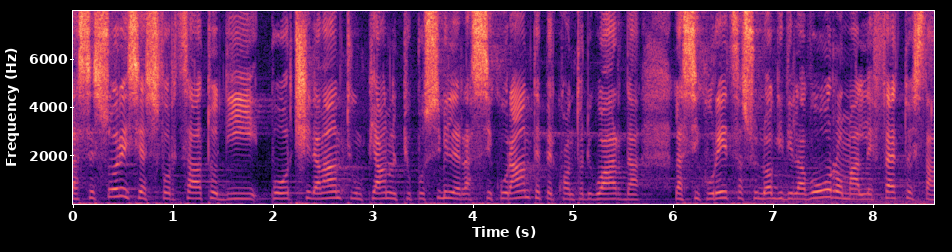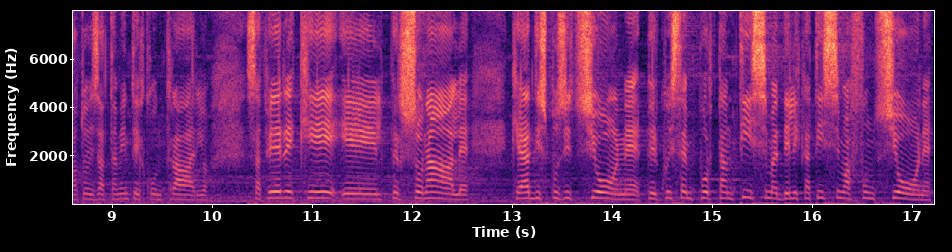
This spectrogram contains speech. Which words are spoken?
L'assessore si è sforzato di porci davanti un piano il più possibile rassicurante per quanto riguarda la sicurezza sui luoghi di lavoro, ma l'effetto è stato esattamente il contrario. Sapere che eh, il personale che è a disposizione per questa importantissima e delicatissima funzione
